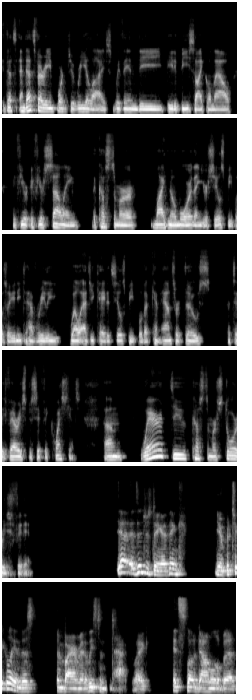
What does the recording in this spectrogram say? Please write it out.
that's and that's very important to realize within the B2B cycle now. If you're if you're selling, the customer might know more than your salespeople. So you need to have really well educated salespeople that can answer those, let's say, very specific questions. Um, where do customer stories fit in? Yeah, it's interesting. I think you know, particularly in this environment, at least in tech, like it's slowed down a little bit.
